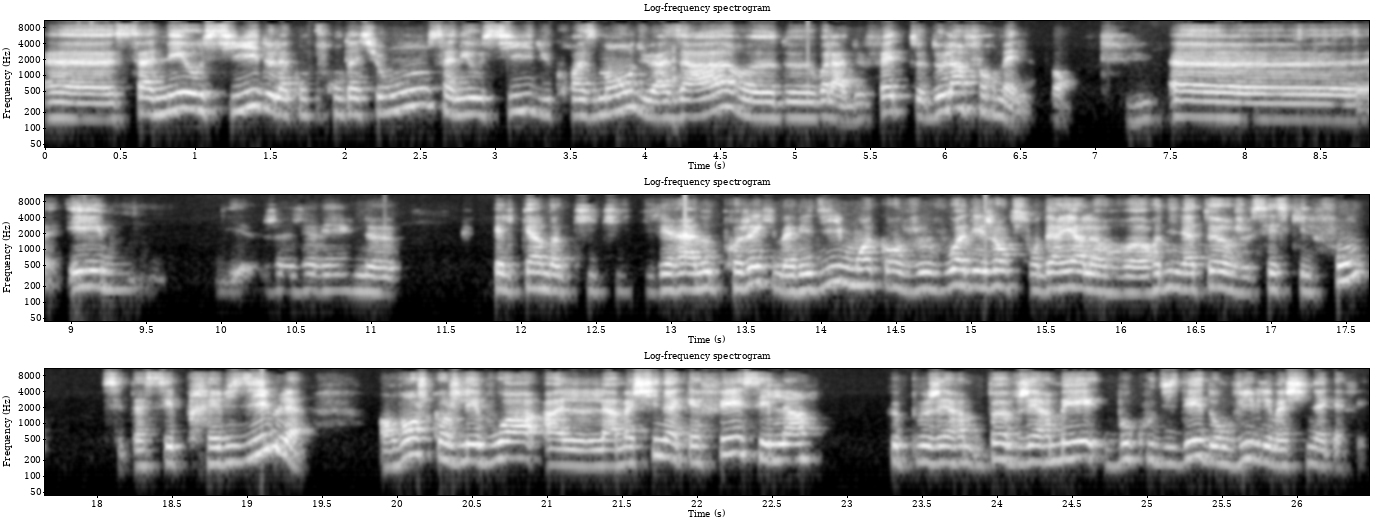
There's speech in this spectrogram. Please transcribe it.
ça naît aussi de la confrontation, ça naît aussi du croisement, du hasard, de voilà, de fait, de l'informel. Bon. Mhm. et j'avais une quelqu'un qui, qui, gérait un autre projet qui m'avait dit, moi, quand je vois des gens qui sont derrière leur ordinateur, je sais ce qu'ils font. C'est assez prévisible. En revanche, quand je les vois à la machine à café, c'est là que peuvent germer beaucoup d'idées. Donc, vive les machines à café.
